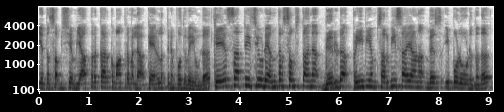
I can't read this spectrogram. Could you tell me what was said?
എന്ന സംശയം യാത്രക്കാർക്ക് മാത്രമല്ല കേരളത്തിന് പൊതുവെയുണ്ട്. കെ എസ് ആർ ടി സിയുടെ അന്തർ സംസ്ഥാന ഗരുഡ പ്രീമിയം സർവീസായാണ് ബസ് ഇപ്പോൾ ഓടുന്നത്.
